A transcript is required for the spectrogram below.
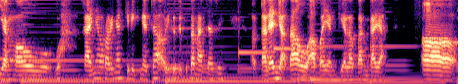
yang mau wah kayaknya orangnya gini-gini aja ikut ikutan aja sih. Uh, kalian nggak tahu apa yang dia lakukan kayak uh,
